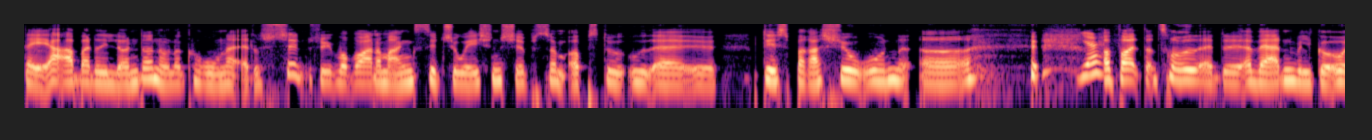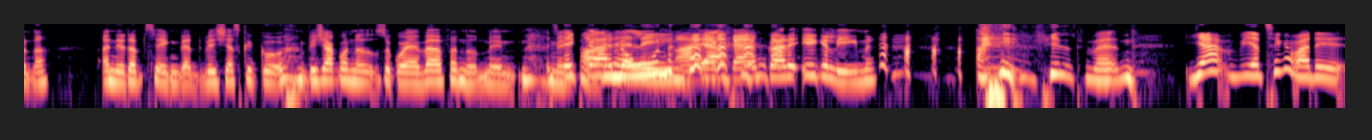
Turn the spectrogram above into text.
da jeg arbejdede i London under corona, er du sindssyg, hvor var der mange situationships, som opstod ud af øh, desperation og, ja, og folk, der troede, at, øh, at verden ville gå under. Og netop tænkte, at hvis jeg, skal gå, hvis jeg går ned, så går jeg i hvert fald ned med en, med en ikke partner. gøre det alene. Nej, jeg, jeg gør det ikke alene. Ej, vildt, mand. ja, jeg tænker bare, det,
